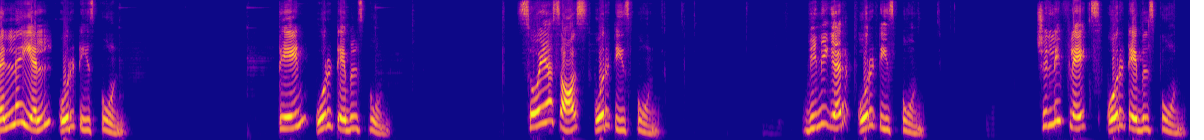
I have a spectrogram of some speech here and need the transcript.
வெள்ளை எல் ஒரு டீஸ்பூன். தேன் ஒரு டேபிள் ஸ்பூன். சோயா சாஸ் ஒரு டீஸ்பூன். வினிகர் ஒரு டீஸ்பூன். சில்லி ஃப்ளேக்ஸ் ஒரு டேபிள் ஸ்பூன்.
